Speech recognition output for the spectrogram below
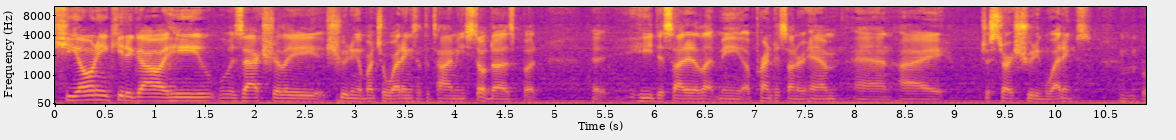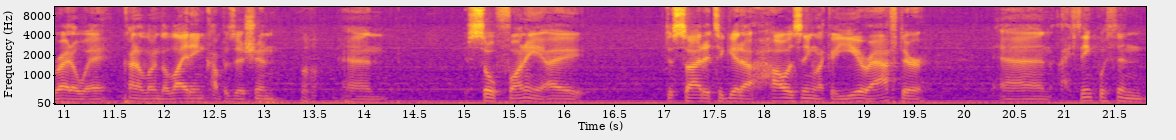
Keone Kitagawa, he was actually shooting a bunch of weddings at the time. He still does, but uh, he decided to let me apprentice under him, and I just started shooting weddings right away. Kind of learned the lighting, composition, Uh-huh. and so funny. I decided to get a housing like a year after, and I think within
